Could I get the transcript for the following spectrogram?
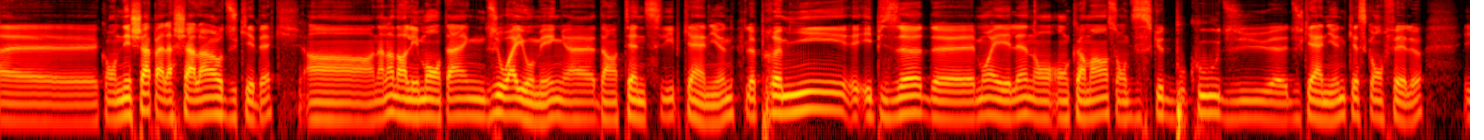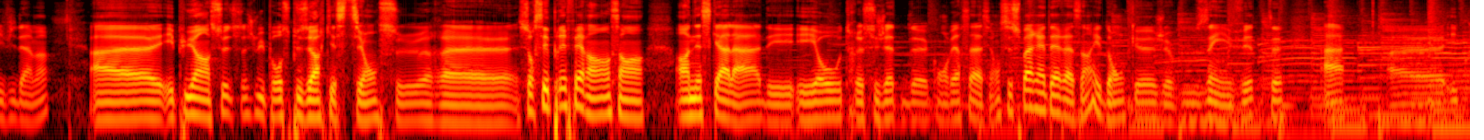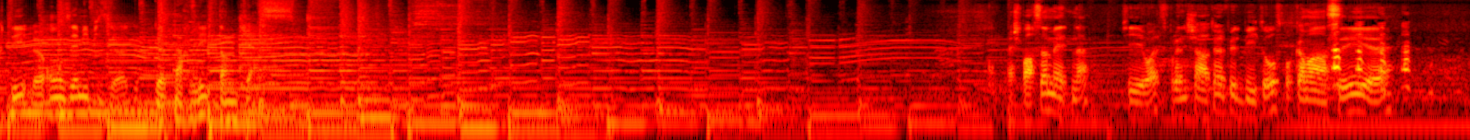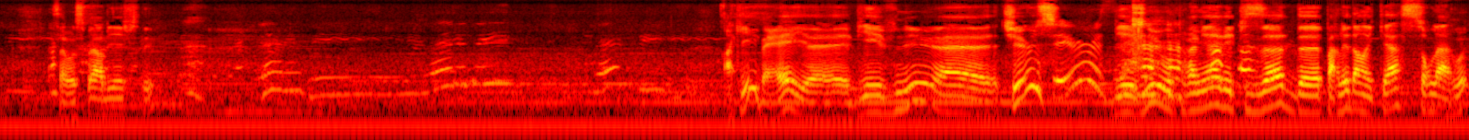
qu'on échappe à la chaleur du Québec en, allant dans les montagnes du Wyoming, dans Ten Sleep Canyon. Le premier épisode, moi et Hélène, on, commence, on discute beaucoup du canyon, qu'est-ce qu'on fait là évidemment? Euh, et puis ensuite, je lui pose plusieurs questions sur, euh, sur ses préférences en, en escalade et, autres sujets de conversation. C'est super intéressant et donc euh, je vous invite à écouter le 11e épisode de Parler dans le casse. Ben, je pars ça maintenant. Puis ouais, tu pourrais nous chanter un peu de Beatles pour commencer. Ça va super bien chuter. Ok, ben hey, euh, bienvenue, euh, cheers! Cheers! Bienvenue au premier épisode de Parler dans le casse sur la route.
